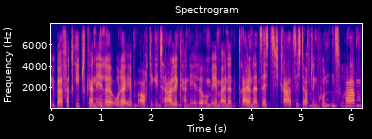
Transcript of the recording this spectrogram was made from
über Vertriebskanäle oder eben auch digitale Kanäle, um eben eine 360-Grad-Sicht auf den Kunden zu haben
